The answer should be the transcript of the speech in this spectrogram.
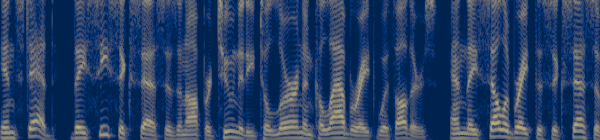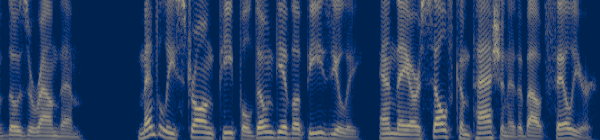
Instead, they see success as an opportunity to learn and collaborate with others, and they celebrate the success of those around them. Mentally strong people don't give up easily, and they are self-compassionate about failure.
